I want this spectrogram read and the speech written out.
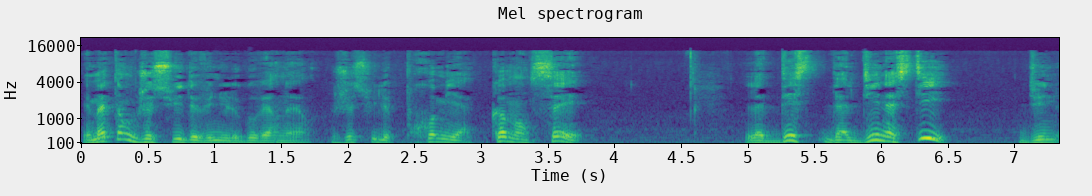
Mais maintenant que je suis devenu le gouverneur, je suis le premier à commencer la, dynastie d'une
